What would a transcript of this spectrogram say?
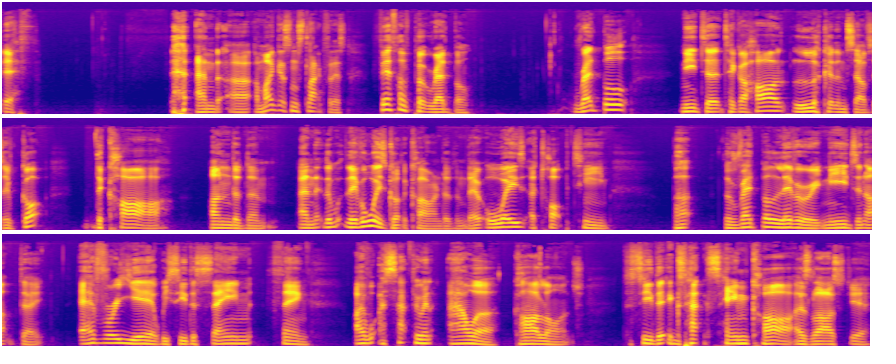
Fifth, and uh, I might get some slack for this. Fifth, I've put Red Bull. Red Bull need to take a hard look at themselves. They've got the car under them, and they've always got the car under them. They're always a top team, but the Red Bull livery needs an update every year we see the same thing. I, I sat through an hour car launch to see the exact same car as last year.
